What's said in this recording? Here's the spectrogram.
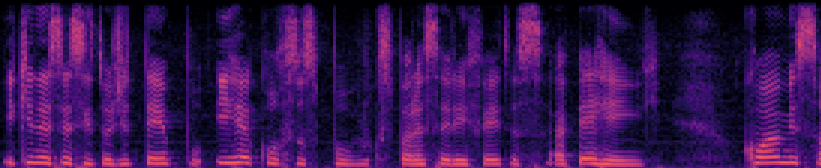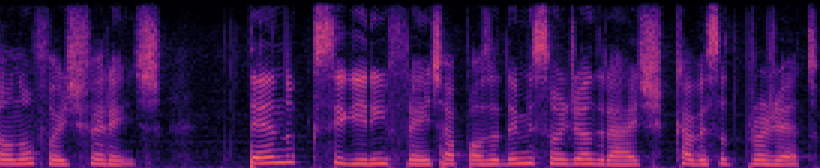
e que necessitam de tempo e recursos públicos para serem feitas, é perrengue. Com a missão não foi diferente. Tendo que seguir em frente após a demissão de Andrade, cabeça do projeto,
